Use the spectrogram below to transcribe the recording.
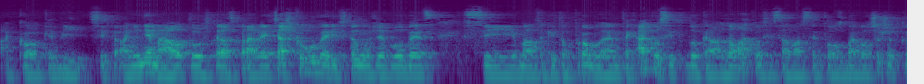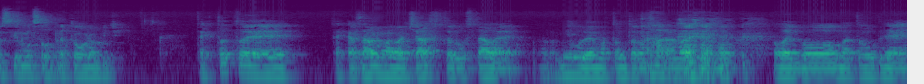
ako keby si to ani nemal, to už teraz práve je ťažko uveriť tomu, že vôbec si mal takýto problém, tak ako si to dokázal, ako si sa vlastne toho zbavil, čo všetko si musel pre to urobiť? Tak toto je taká zaujímavá časť, ktorú stále eh, milujem o tomto rozprávať, lebo, lebo ma to úplne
